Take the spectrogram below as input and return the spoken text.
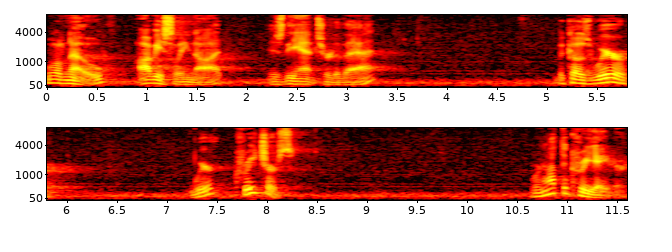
Well, no, obviously not, is the answer to that. Because we're, we're creatures. We're not the creator.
